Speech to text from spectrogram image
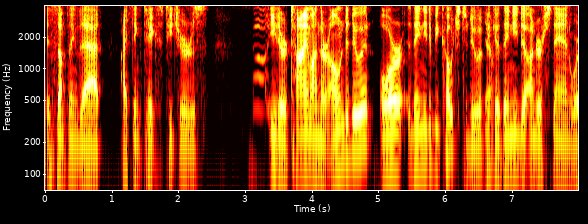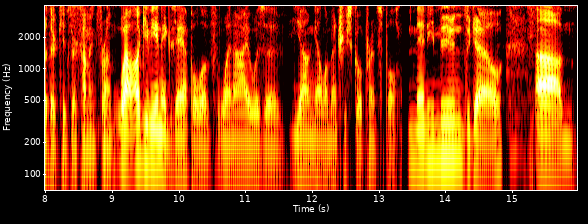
is something that I think takes teachers either time on their own to do it or they need to be coached to do it because they need to understand where their kids are coming from. Well, I'll give you an example of when I was a young elementary school principal many moons ago. Um,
